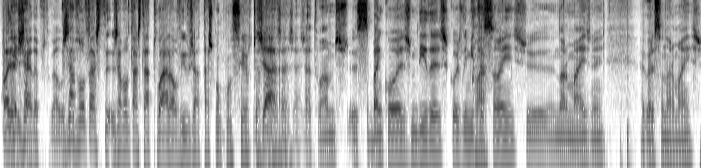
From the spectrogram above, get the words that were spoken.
Olha, já, Portugal já voltaste, já voltaste a atuar ao vivo, já estás com concerto? já, já, já, já atuamos, eh, se bem com as medidas, com as limitações eh, normais, né? Agora são normais.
